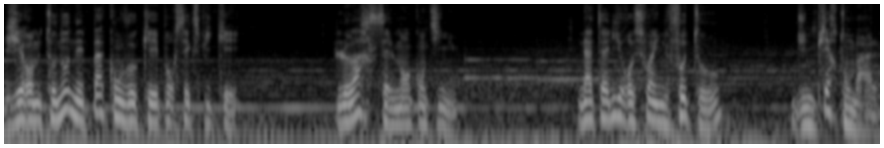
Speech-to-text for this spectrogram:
Jérôme Tonneau n'est pas convoqué pour s'expliquer. Le harcèlement continue. Nathalie reçoit une photo d'une pierre tombale.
